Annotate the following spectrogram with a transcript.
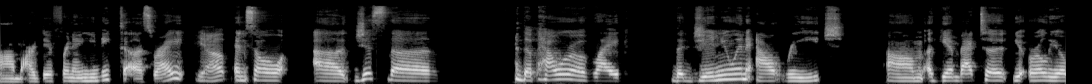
um, are different and unique to us, right? Yep. And so, uh, just the the power of like the genuine outreach. Um, again, back to your earlier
